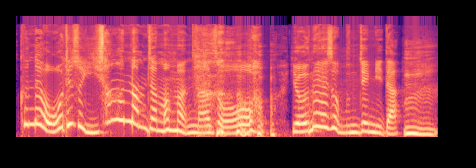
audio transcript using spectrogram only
근데 어디서 이상한 남자만 만나서 연애해서 문제입니다. 음.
